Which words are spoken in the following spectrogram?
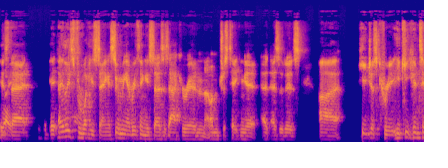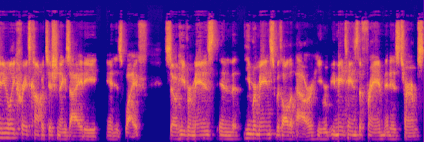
is right. that it, at least from what he's saying assuming everything he says is accurate and i'm just taking it as, as it is uh, he just create he continually creates competition anxiety in his wife. So he remains in the, he remains with all the power. He, he maintains the frame in his terms.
